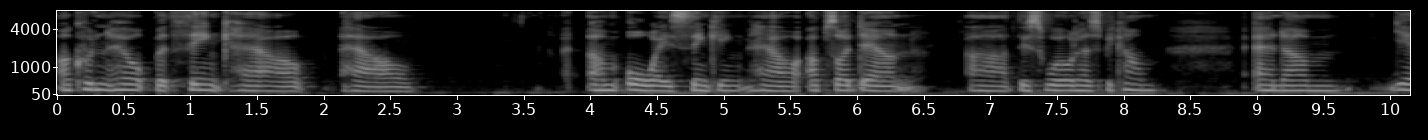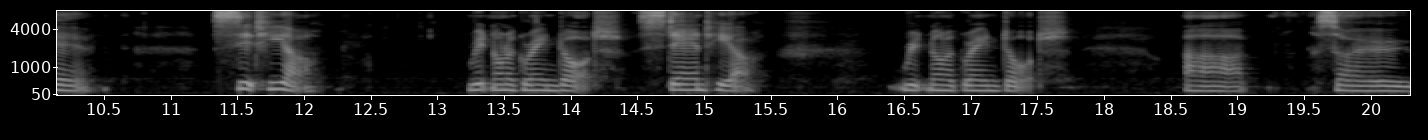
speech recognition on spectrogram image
I couldn't help but think how how I'm always thinking how upside down uh, this world has become, and um, yeah, sit here, written on a green dot. Stand here, written on a green dot. Uh, so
